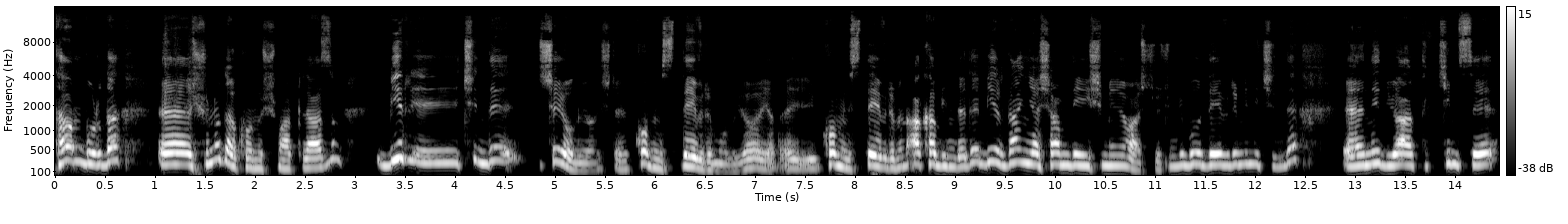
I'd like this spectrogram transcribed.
tam burada e, şunu da konuşmak lazım. Bir e, içinde şey oluyor işte komünist devrim oluyor ya da komünist devrimin akabinde de birden yaşam değişmeye başlıyor. Çünkü bu devrimin içinde e, ne diyor artık kimse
